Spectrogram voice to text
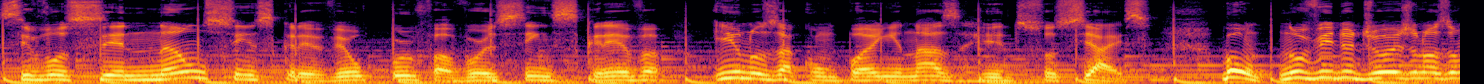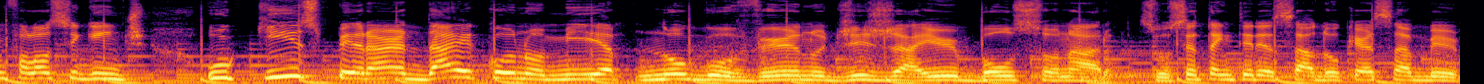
Se você não se inscreveu, por favor se inscreva e nos acompanhe nas redes sociais. Bom, no vídeo de hoje nós vamos falar o seguinte, o que esperar da economia no governo de Jair Bolsonaro? Se você está interessado ou quer saber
